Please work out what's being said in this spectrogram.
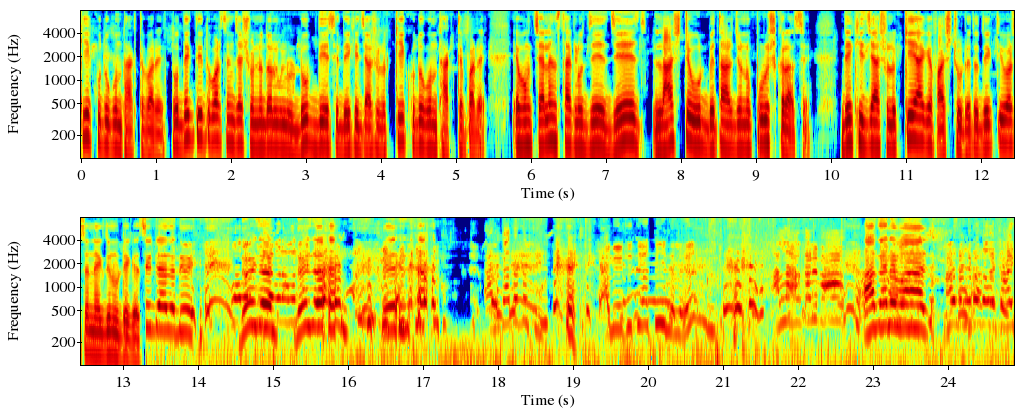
কে কুতুকুন থাকতে পারে। তো দেখতেই তো পারছেন যে সৈন্য দলগুলো ডুব দিয়েছে দেখে যে আসলে কে কুতুকুন থাকতে পারে। এবং চ্যালেঞ্জ থাকল যে যে লাস্টে উঠবে তার জন্য পুরস্কার আছে। দেখি যে আসলে কে আগে ফার্স্ট উঠে। তো দেখতেই পারছেন একজন উঠে গেছে। দুইজন দুইজন। আমি তিন হলে আল্লাহ আজানে মাস। কথা হয়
